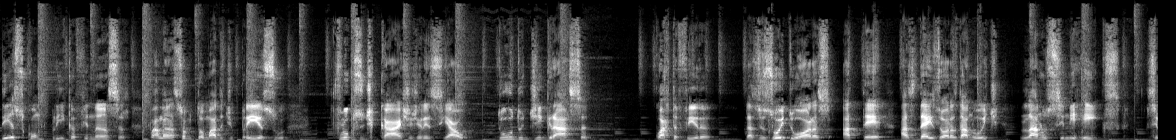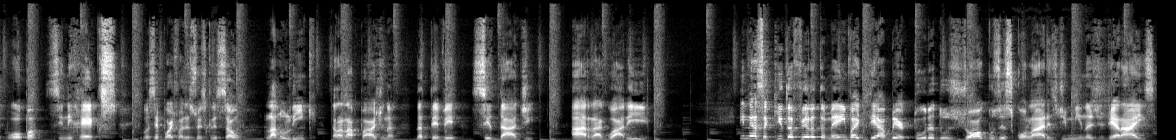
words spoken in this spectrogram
Descomplica Finanças. Fala sobre tomada de preço, fluxo de caixa gerencial, tudo de graça. Quarta-feira, das 18 horas até as 10 horas da noite, lá no Cine Rex. Opa, Cine Rex. E você pode fazer sua inscrição lá no link, tá lá na página da TV Cidade Araguari. E nessa quinta-feira também vai ter a abertura dos Jogos Escolares de Minas Gerais,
